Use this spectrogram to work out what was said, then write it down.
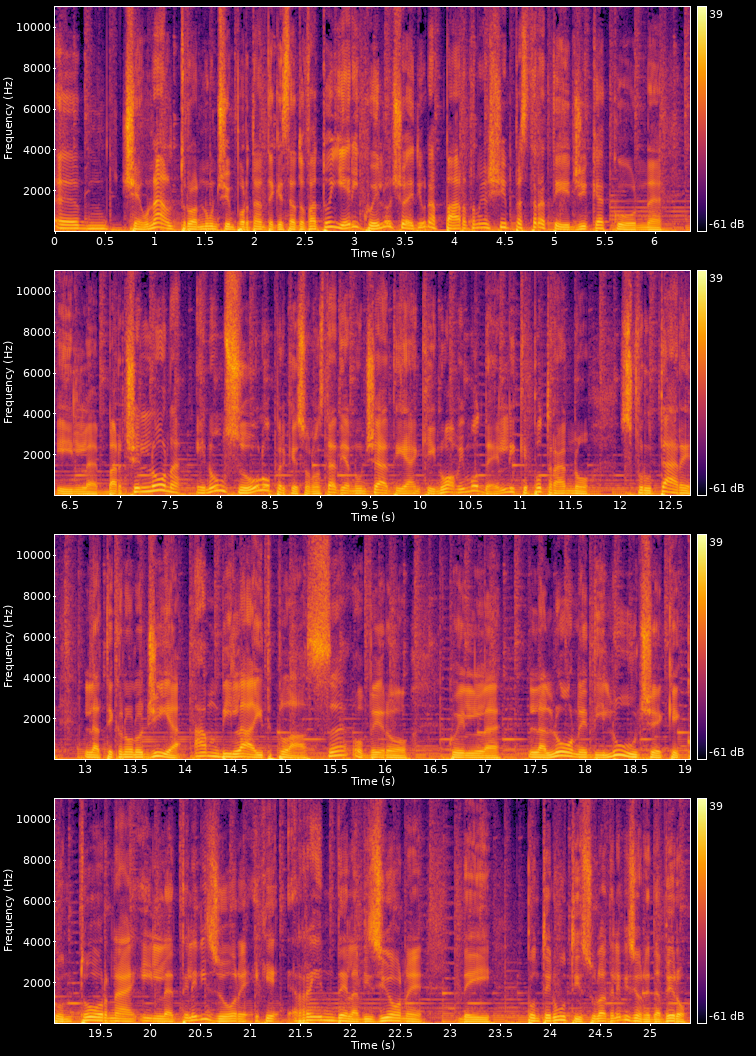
Ehm, c'è un altro annuncio importante che è stato fatto ieri, quello cioè di una partnership strategica con il Barcellona e non solo perché sono stati annunciati anche i nuovi modelli che potranno sfruttare la tecnologia Ambilight Plus, ovvero quel l'alone di luce che contorna il televisore e che rende la visione dei contenuti sulla televisione davvero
